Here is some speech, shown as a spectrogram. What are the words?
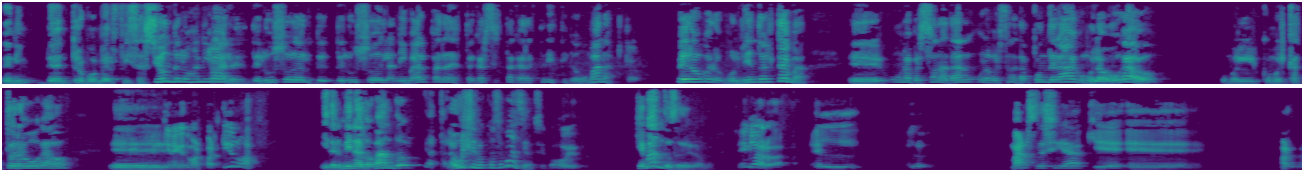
de, de antropomorfización de los animales, del, uso del, de- del uso del animal para destacar ciertas características humanas. Claro. Pero bueno, volviendo al tema, eh, una, persona tan, una persona tan ponderada como el abogado, como el, como el castor abogado, eh, Tiene que tomar partido nomás. Y termina tomando hasta las últimas consecuencias, quemándose, digamos. Sí, claro. Marx decía que. eh, Mar-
